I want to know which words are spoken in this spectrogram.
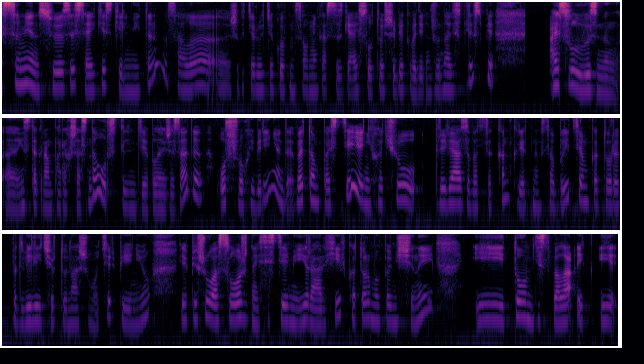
ісі мен сөзі сәйкес келмейтін мысалы ә, жігіттер өте көп. Мысалы мен қазір сізге айсұлу тойшыбекова деген журналист білесіз бе? Айсұлу өзінің инстаграм парақшасында орыс тілінде былай жазады. Орысша оқи берейін енді. В этом посте я не хочу привязываться к конкретным событиям которые подвели черту нашему терпению. Я пишу о сложной системе иерархии в которой мы помещены и том, дисбала... и, и,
